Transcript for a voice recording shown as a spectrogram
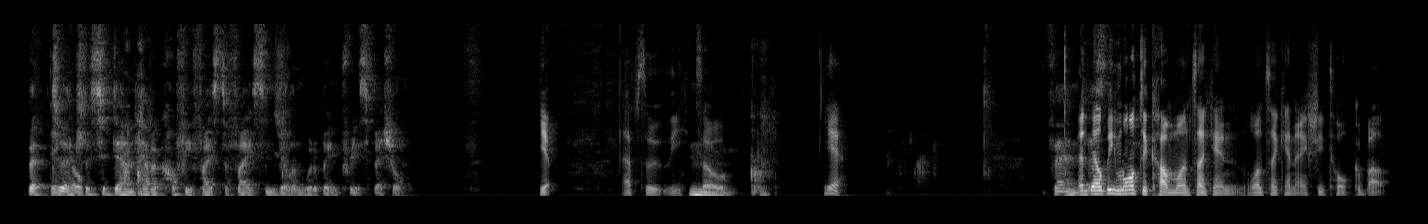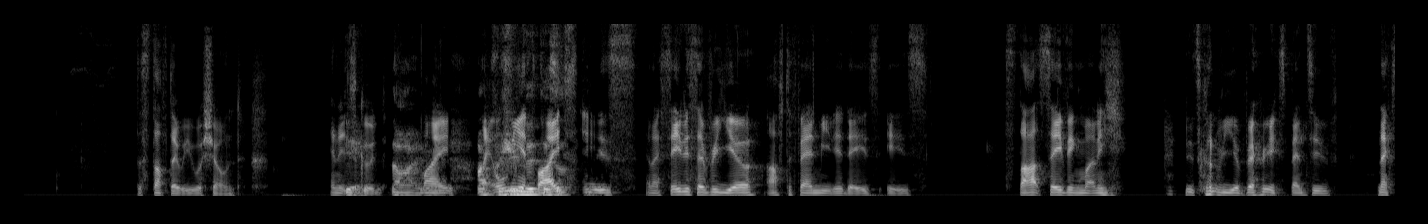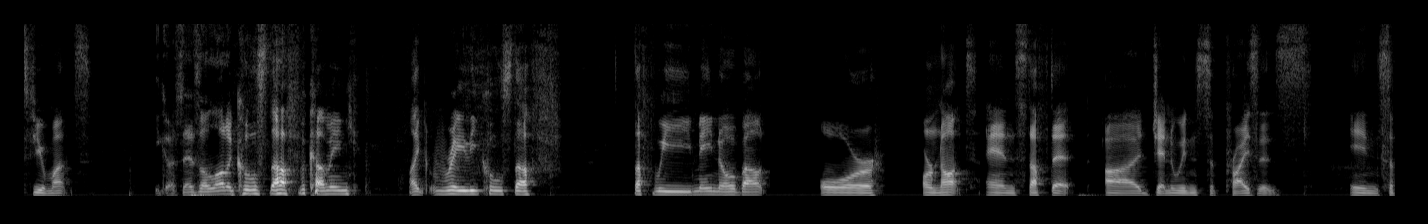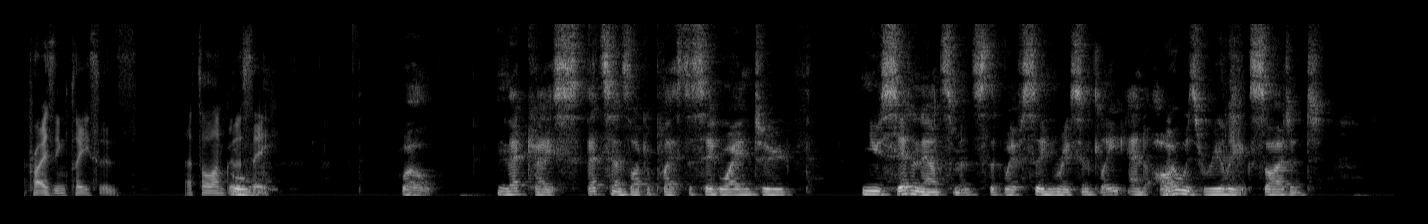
But to actually sit down and have a coffee face to face in Billund would have been pretty special. Yep, absolutely. Mm. So, yeah. Fantastic. And there'll be more to come once I can once I can actually talk about the stuff that we were shown, and it's yeah, good. No, my I my only advice a... is, and I say this every year after fan media days, is start saving money. it's going to be a very expensive next few months because there's a lot of cool stuff coming, like really cool stuff, stuff we may know about or or not, and stuff that are genuine surprises in surprising places. That's all I'm going to say. Well, in that case, that sounds like a place to segue into new set announcements that we've seen recently. And I was really excited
